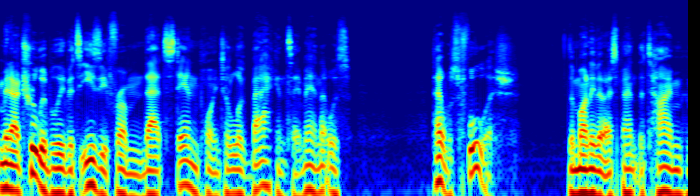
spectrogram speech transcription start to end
I mean, I truly believe it's easy from that standpoint to look back and say, man, that was that was foolish. The money that I spent, the time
